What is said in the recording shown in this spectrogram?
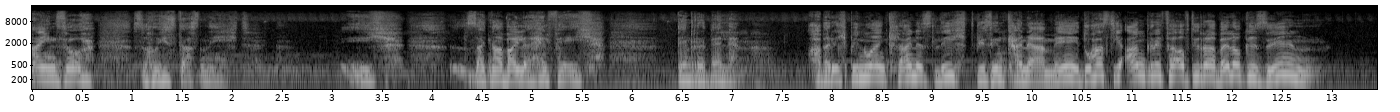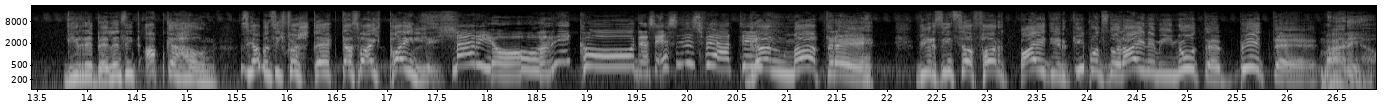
Nein, so, so ist das nicht. Ich, seit einer Weile helfe ich den Rebellen. Aber ich bin nur ein kleines Licht. Wir sind keine Armee. Du hast die Angriffe auf die Ravello gesehen. Die Rebellen sind abgehauen. Sie haben sich versteckt. Das war echt peinlich. Mario, Rico, das Essen ist fertig. Gran Matre! Wir sind sofort bei dir. Gib uns nur eine Minute, bitte. Mario,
